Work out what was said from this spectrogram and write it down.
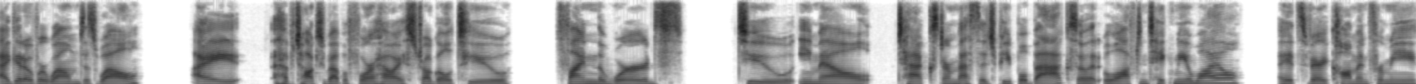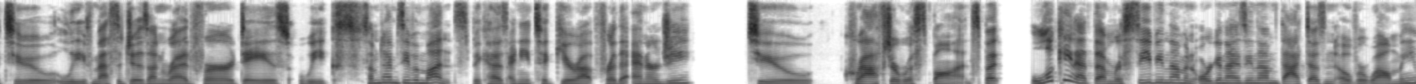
I get overwhelmed as well. I have talked about before how I struggle to find the words to email, text, or message people back. So it will often take me a while. It's very common for me to leave messages unread for days, weeks, sometimes even months because I need to gear up for the energy to craft a response. But looking at them, receiving them, and organizing them, that doesn't overwhelm me.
